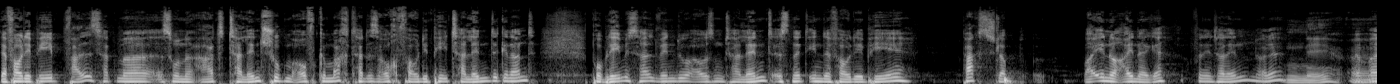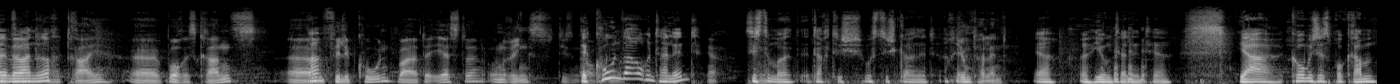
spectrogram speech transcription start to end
Der VDP Pfalz hat mal so eine Art Talentschuppen aufgemacht, hat es auch VDP Talente genannt. Problem ist halt, wenn du aus dem Talent es nicht in der VDP packst, ich glaube, war eh nur einer, gell, von den Talenten, oder? Nee, Wer, wer waren da noch? Drei. Äh, Boris Kranz, ähm, Philipp Kuhn war der erste und Rings. Die sind Ah. Der Kuhn war auch ein Talent? Ja. Siehst du mal, dachte ich, wusste ich gar nicht. Ach ja. Jungtalent. Ja, ach, Jungtalent, ja. Ja, komisches Programm.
